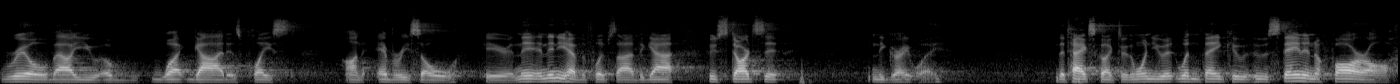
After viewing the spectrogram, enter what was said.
real value of what God has placed on every soul here. And then, and then you have the flip side the guy who starts it in the great way. The tax collector, the one you wouldn't think who, who was standing afar off,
